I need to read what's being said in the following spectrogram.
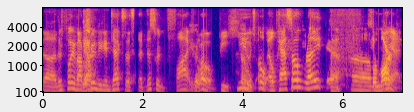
uh, there's plenty of opportunity yeah. in Texas that this would fly. So, oh, be huge. So, oh, El Paso, right? Yeah. Um, so Mark, man.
